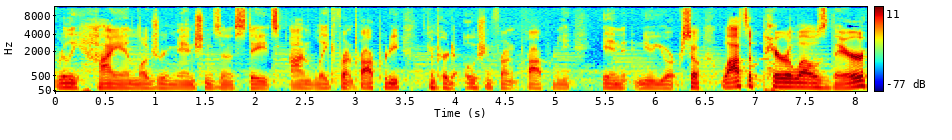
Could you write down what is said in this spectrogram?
really high-end luxury mansions and estates on lakefront property compared to oceanfront property in New York. So lots of parallels there.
